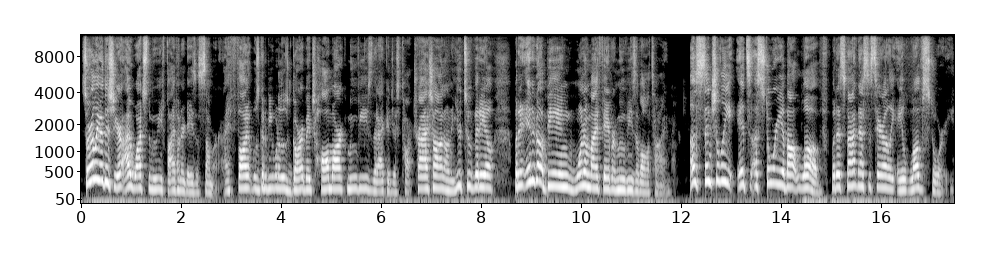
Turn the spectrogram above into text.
So earlier this year, I watched the movie 500 Days of Summer. I thought it was going to be one of those garbage Hallmark movies that I could just talk trash on on a YouTube video, but it ended up being one of my favorite movies of all time. Essentially, it's a story about love, but it's not necessarily a love story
